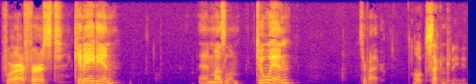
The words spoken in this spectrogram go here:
for our first Canadian and Muslim to win Survivor. Well, second Canadian.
